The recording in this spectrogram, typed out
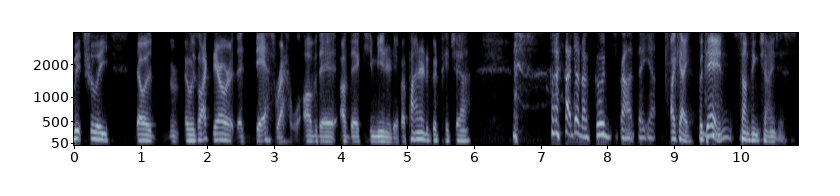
literally they were. It was like they were at the death rattle of their of their community. If I painted a good picture, I don't know if good's right, but yeah. Okay, but then something changes.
